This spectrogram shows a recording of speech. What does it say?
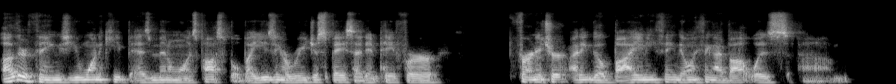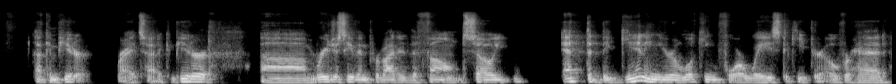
Other things you want to keep as minimal as possible. By using a Regus space, I didn't pay for furniture. I didn't go buy anything. The only thing I bought was um, a computer, right? So I had a computer. Um, Regus even provided the phone. So at the beginning, you're looking for ways to keep your overhead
